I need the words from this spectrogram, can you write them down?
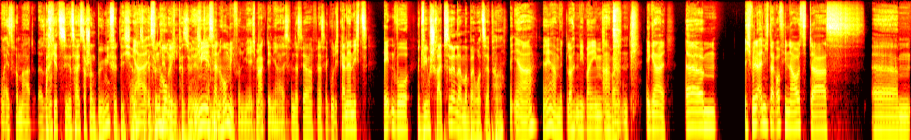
US-Format oder so. Ach, jetzt, jetzt heißt das schon Böhmi für dich, ja? ja, So, als ist ein Homie. Böhmi ist ja kennen. ein Homie von mir. Ich mag den ja. Ich finde das ja, finde das ja gut. Ich kann ja nichts haten, wo, Mit wem schreibst du denn da mal bei WhatsApp, ha? ja, ja, ja, mit Leuten, die bei ihm arbeiten. Egal. Ähm, ich will eigentlich darauf hinaus, dass ähm,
